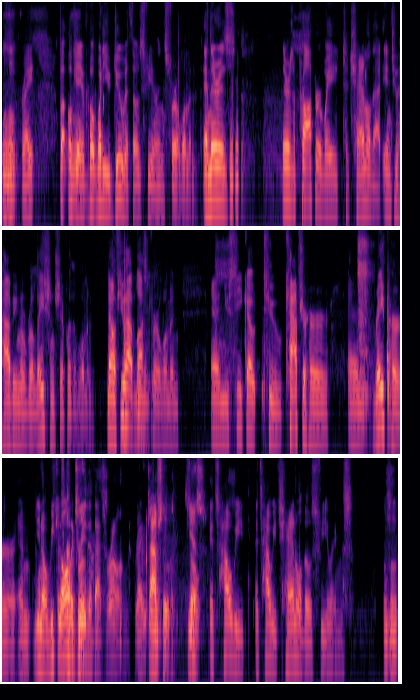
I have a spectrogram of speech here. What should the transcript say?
Mhm. right? But okay but what do you do with those feelings for a woman? And there is- There is a proper way to channel that into having a relationship with a woman now if you have lust for a woman and you seek out to capture her and rape her and you know we can all Absolutely. agree that that's wrong right Absolutely. so yes. it's how we it's how we channel those feelings Mhm.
